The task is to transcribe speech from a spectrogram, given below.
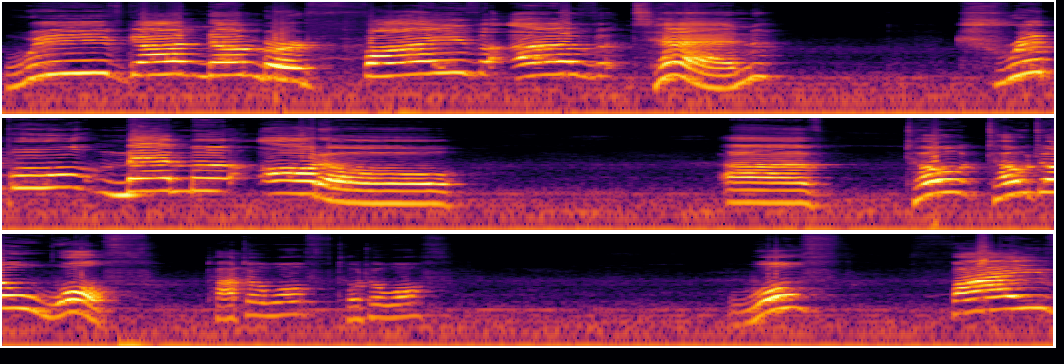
We've got numbered 5 of 10. Triple Mem Auto of to Toto Wolff. Toto Wolff? Toto Wolff? Wolff, 5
